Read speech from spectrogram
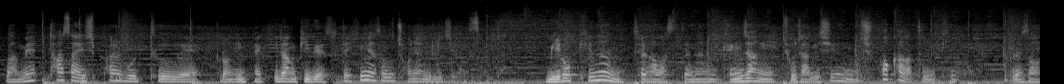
그다음에 타사의 18V의 그런 임팩이랑 비교했을 때 힘에서도 전혀 밀리지가 않습니다 미러키는 제가 봤을 때는 굉장히 조작이 쉬운 슈퍼카 같은 느낌이에요. 그래서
